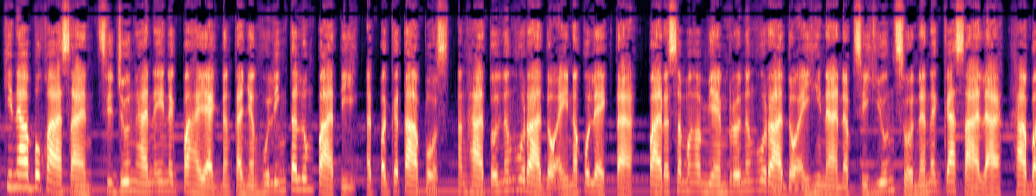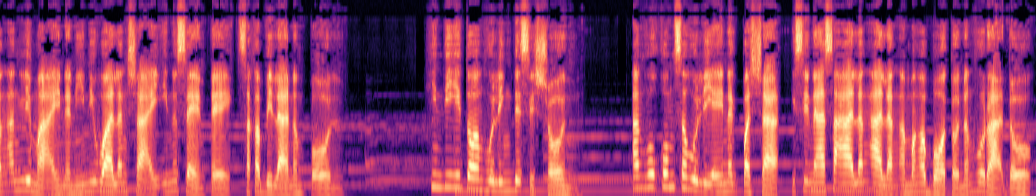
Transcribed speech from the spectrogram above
Kinabukasan, si Junhan ay nagpahayag ng kanyang huling talumpati, at pagkatapos, ang hatol ng hurado ay nakolekta, para sa mga miyembro ng hurado ay hinanap si Hyunso na nagkasala, habang ang lima ay naniniwalang siya ay inosente, sa kabila ng poll. Hindi ito ang huling desisyon. Ang hukom sa huli ay nagpasya, isinasaalang-alang ang mga boto ng hurado.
